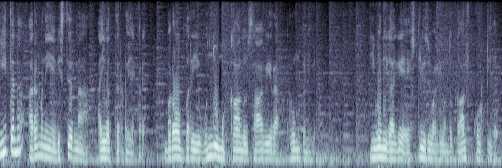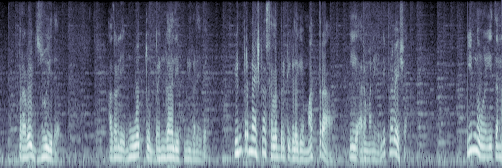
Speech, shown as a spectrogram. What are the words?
ಈತನ ಅರಮನೆಯ ವಿಸ್ತೀರ್ಣ ಐವತ್ತೆರಡು ಎಕರೆ. ಬರೋಬ್ಬರಿ ಒಂದು ಮುಕ್ಕಾಲು ಸಾವಿರ ರೂಮ್ಗಳಿವೆ. ಇವನಿಗಾಗಿ ಎಕ್ಸ್ಕ್ಲೂಸಿವ್ ಆಗಿ ಒಂದು ಗಾಲ್ಫ್ ಕೋರ್ಟ್ ಇದೆ. ಪ್ರೈವೇಟ್ ಝೂ ಇದೆ. ಅದರಲ್ಲಿ ಮೂವತ್ತು ಬೆಂಗಾಲಿ ಹುಲಿಗಳಿವೆ. ಇಂಟರ್ನ್ಯಾಷನಲ್ ಸೆಲೆಬ್ರಿಟಿಗಳಿಗೆ ಮಾತ್ರ ಈ ಅರಮನೆಯಲ್ಲಿ ಪ್ರವೇಶ. ಇನ್ನು ಈತನ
